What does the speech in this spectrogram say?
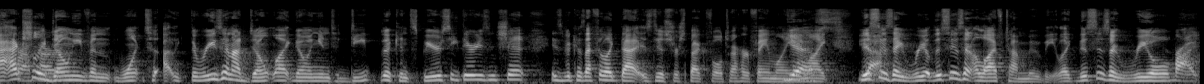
I actually her. don't even want to. Like, the reason I don't like going into deep the conspiracy theories and shit is because I feel like that is disrespectful to her family. Yes. And like this Yeah. is a real. This isn't a lifetime movie. Like this is a real Right.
